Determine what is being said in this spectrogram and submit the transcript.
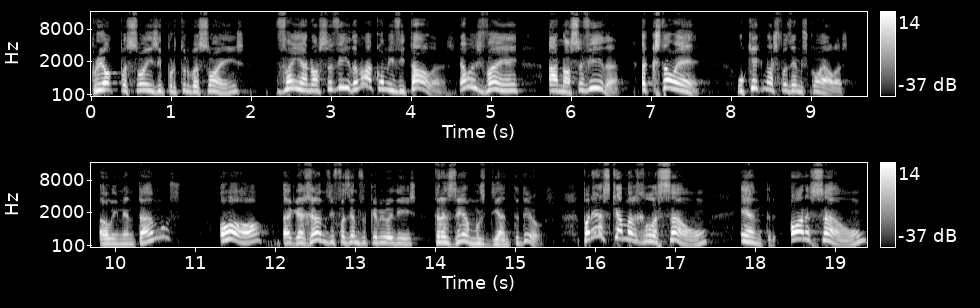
preocupações e perturbações vêm à nossa vida, não há como evitá-las. Elas vêm à nossa vida. A questão é: o que é que nós fazemos com elas? Alimentamos ou agarramos e fazemos o que a Bíblia diz, trazemos diante de Deus? Parece que há uma relação entre oração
